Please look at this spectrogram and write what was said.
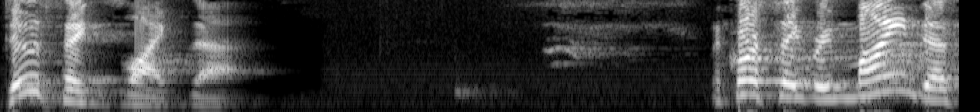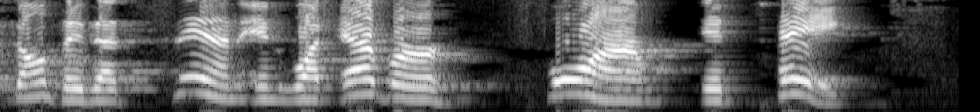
do things like that. Of course, they remind us, don't they, that sin, in whatever form it takes,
